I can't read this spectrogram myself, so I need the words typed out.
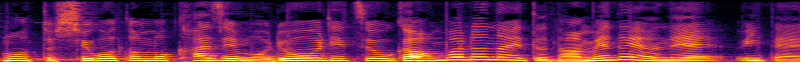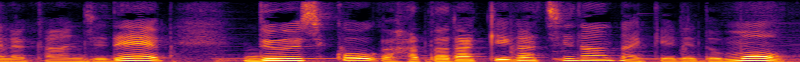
もっと仕事も家事も両立を頑張らないとダメだよねみたいな感じで Do 思考が働きがちなんだけれども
